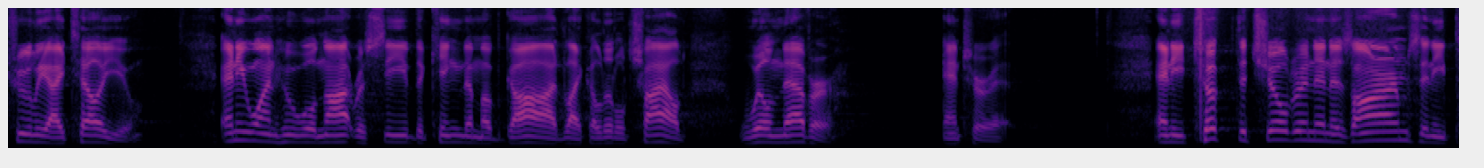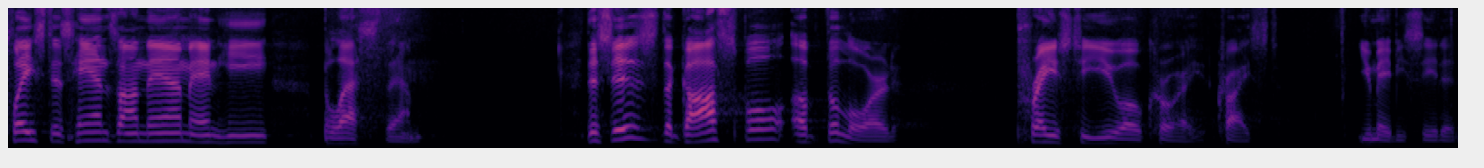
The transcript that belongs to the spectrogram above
Truly, I tell you, anyone who will not receive the kingdom of God like a little child will never enter it. And he took the children in his arms, and he placed his hands on them, and he blessed them. This is the gospel of the Lord. Praise to you, O Christ. You may be seated.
